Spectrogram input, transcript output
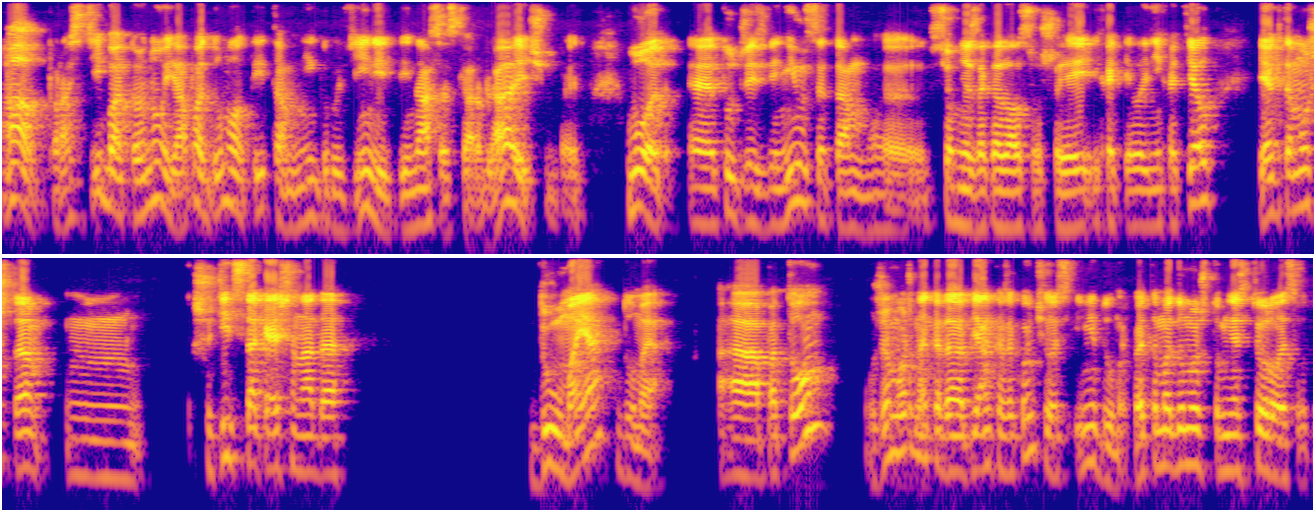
А, прости, Батону, я подумал, ты там не грузин, и ты нас оскорбляешь. Вот, э, тут же извинился, там, э, все мне заказал, все, что я и хотел, и не хотел. Я к тому, что шутить всегда, конечно, надо думая, думая, а потом уже можно, когда пьянка закончилась, и не думать. Поэтому я думаю, что у меня стерлось вот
